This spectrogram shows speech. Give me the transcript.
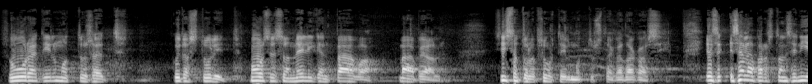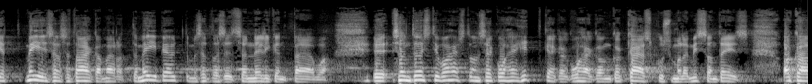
suured ilmutused, kuidas tulid, Mooses on nelikümmend päeva mäe peal siis ta tuleb suurte ilmutustega tagasi. ja sellepärast on see nii, et meie ei saa seda aega määrata, me ei pea ütlema sedasi, et see on nelikümmend päeva. E, see on tõesti, vahest on see kohe hetkega, kohe on ka käes, kus me oleme, issand ees. aga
